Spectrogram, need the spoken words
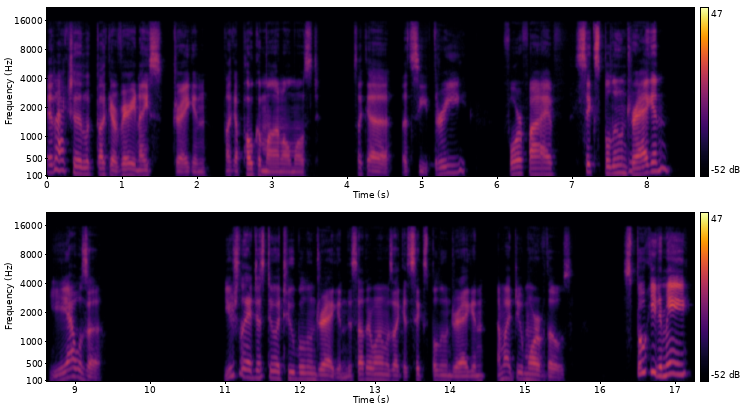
It actually looked like a very nice dragon, like a Pokemon almost. It's like a let's see, three, four, five, six balloon dragon. Yeah, it was a Usually I just do a two balloon dragon. This other one was like a six balloon dragon. I might do more of those. Spooky to me.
